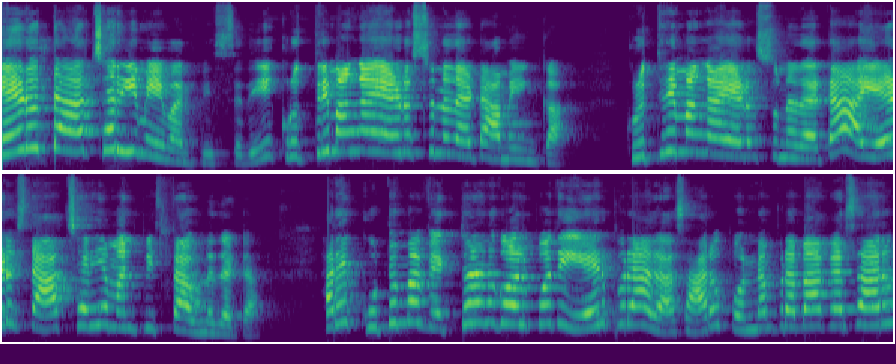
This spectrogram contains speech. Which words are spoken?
ఏడుంటే ఆశ్చర్యం ఏమనిపిస్తుంది? కృత్రిమంగా ఏడుస్తున్నదట ఆమె ఇంకా. కృత్రిమంగా ఏడుస్తున్నదట ఆ ఏడుస్తే ఆశ్చర్యం అనిపిస్తా ఉన్నదట. అరే కుటుంబ వ్యక్తులను కోల్పోతే ఏడుపు రాదా? సారు పొన్నం ప్రభాకర్ సారు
